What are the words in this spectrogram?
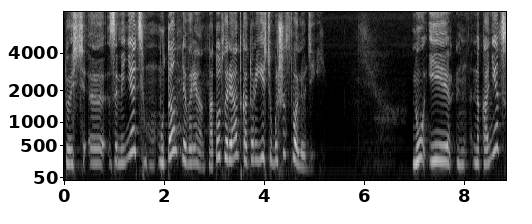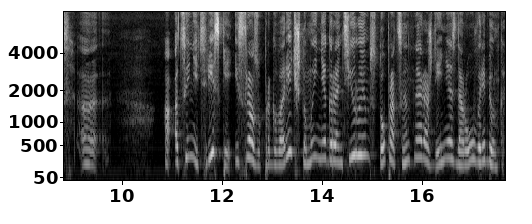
То есть э, заменять мутантный вариант на тот вариант, который есть у большинства людей. Ну и, наконец, э, оценить риски и сразу проговорить, что мы не гарантируем стопроцентное рождение здорового ребенка,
